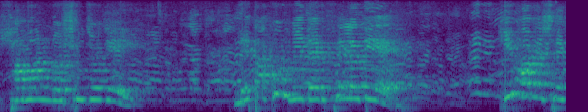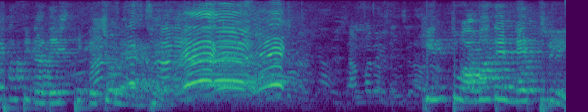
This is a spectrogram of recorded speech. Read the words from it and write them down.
সামান্য সুযোগে নেতাকর্মীদের ফেলে দিয়ে কীভাবে শেখ হাসিনা দেশ থেকে চলে গেছে? কিন্তু আমাদের নেত্রী,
